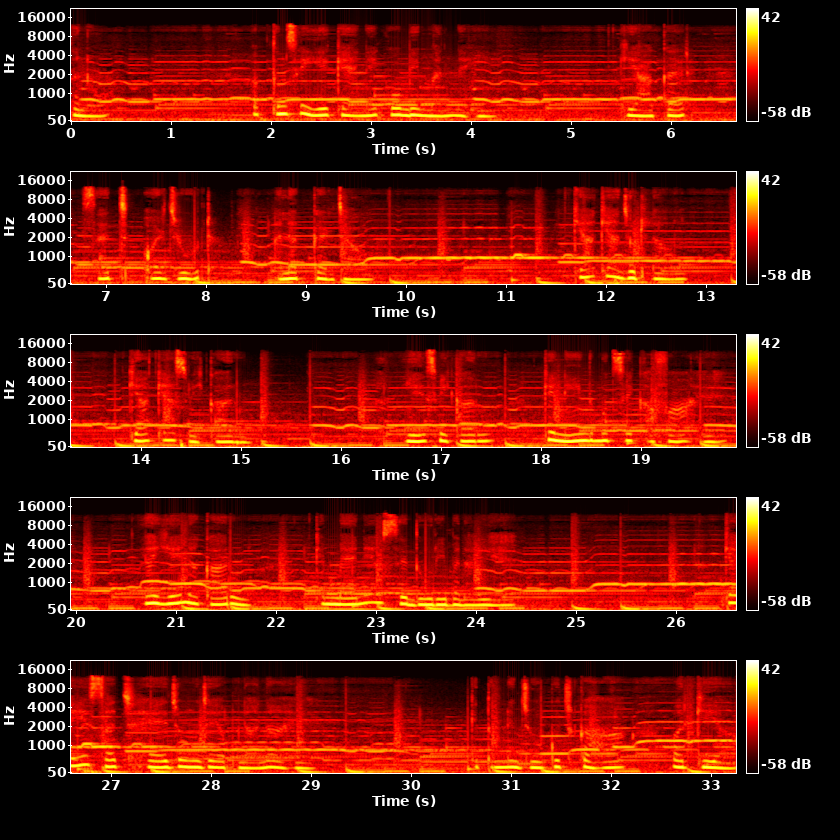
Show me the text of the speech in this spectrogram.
सुनो। अब तुमसे ये कहने को भी मन नहीं कि आकर सच और झूठ अलग कर जाओ क्या क्या जुटलाऊं क्या क्या स्वीकारूं? ये स्वीकारूं कि नींद मुझसे खफा है, या ये नकारूं कि मैंने उससे दूरी बनाई है? क्या ये सच है जो मुझे अपनाना है? कि तुमने जो कुछ कहा और किया,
